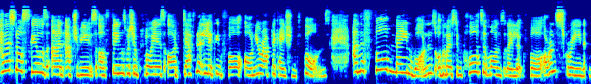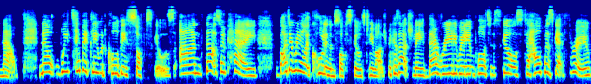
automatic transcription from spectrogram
personal skills and attributes are things which employers are definitely looking for on your application forms. And the four main ones, or the most important ones that they look for, are on screen now. Now, we typically would call these soft skills, and that's okay, but I don't really like calling them soft skills too much because actually they're really, really important skills to help us get through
